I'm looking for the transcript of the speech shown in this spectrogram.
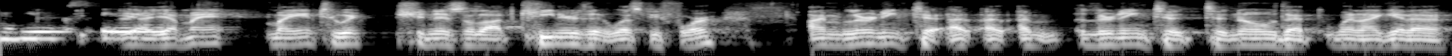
Have you experienced? Yeah, yeah. My my intuition is a lot keener than it was before. I'm learning to I, I'm learning to to know that when I get a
